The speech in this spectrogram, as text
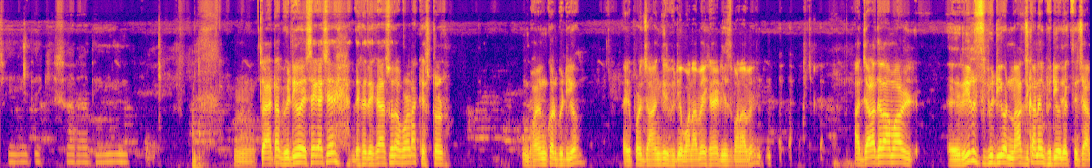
চেয়ে দেখি সারাদিন। হুম তো একটা ভিডিও এসে গেছে দেখে দেখে আসুন আপনারা কেষ্টর ভয়ঙ্কর ভিডিও এরপরে জাহাঙ্গীর ভিডিও বানাবে এখানে রিলস বানাবে। আর যারা যারা আমার রিলস ভিডিও নাচ গানের ভিডিও দেখতে চান,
